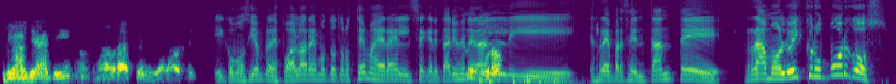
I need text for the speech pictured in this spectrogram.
Gracias a ti, un abrazo y a la orden. Y como siempre, después hablaremos de otros temas. Era el secretario general y representante Ramón Luis Cruz Burgos.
